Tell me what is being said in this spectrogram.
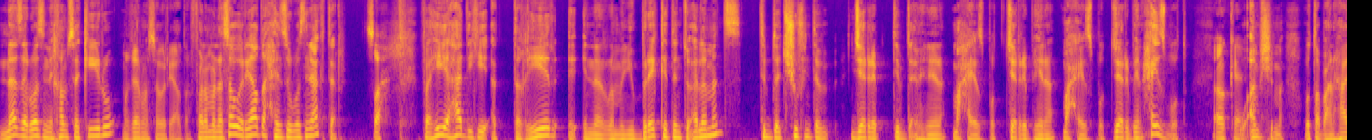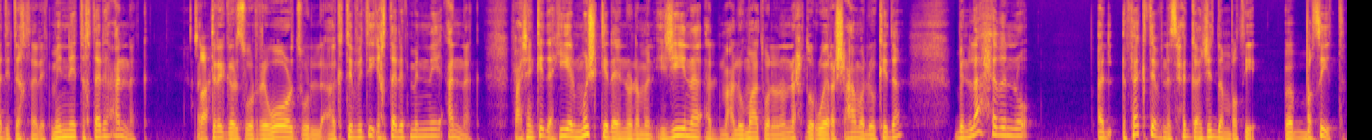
نزل وزني 5 كيلو من غير ما أسوي رياضة. فلما أسوي رياضة حينزل وزني أكثر صح. فهي هذه التغيير إن لما you break it into elements تبدأ تشوف أنت جرب تبدأ من هنا ما حيزبط. جرب هنا ما حيزبط. جرب هنا حيزبط. okay. وأمشي ما. وطبعا هذه تختلف مني تختلف عنك. صح. ال triggers وال rewards وال activity يختلف مني عنك. فعشان كده هي المشكلة إنه لما يجينا المعلومات ولا نحضر ورش عمل وكده بنلاحظ إنه ال effectiveness حقها جدا بطيء. بسيط.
